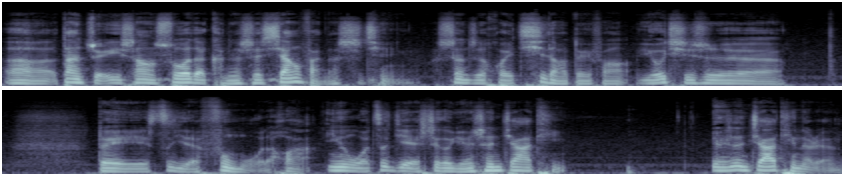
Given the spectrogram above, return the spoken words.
呃，但嘴上说的可能是相反的事情，甚至会气到对方，尤其是对自己的父母的话。因为我自己也是个原生家庭、原生家庭的人，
